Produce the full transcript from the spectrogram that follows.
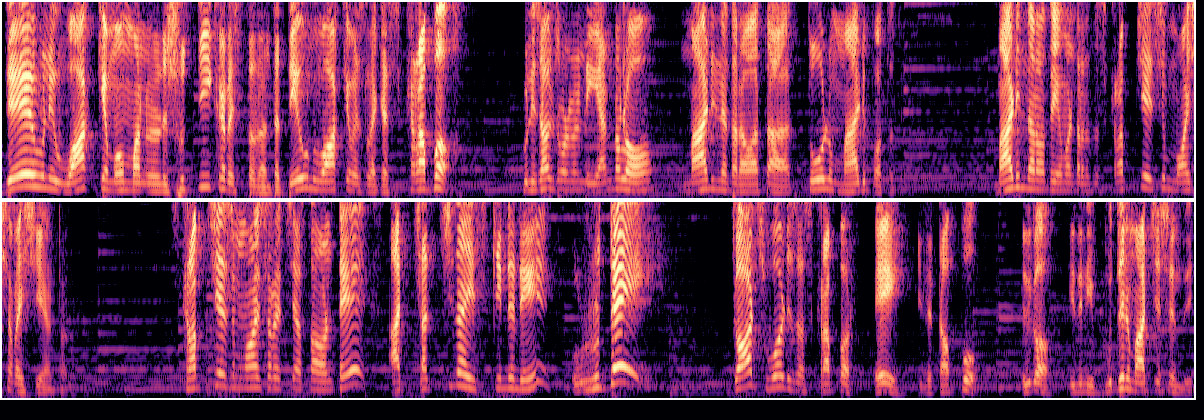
దేవుని వాక్యము మనల్ని శుద్ధీకరిస్తుందంట. దేవుని వాక్యం ఇస్ లైక్ ఎ స్క్రబ్ కొన్నిసార్లు చూడండి ఎండలో మాడిన తర్వాత తోలు మాడిపోతుంది. మాడిన తర్వాత ఏమంటారు స్క్రబ్ చేసి మాయిశ్చరైజ్ చేయంటారు స్క్రబ్ చేసి మాయిశ్చరైజ్ చేస్తామంటే ఆ చచ్చిన ఈ స్కిన్ని రుద్దే God's word is a scrubber. ఏ ఇది తప్పు. ఇదిగో ఇది నీ బుద్ధిని మార్చేసింది.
